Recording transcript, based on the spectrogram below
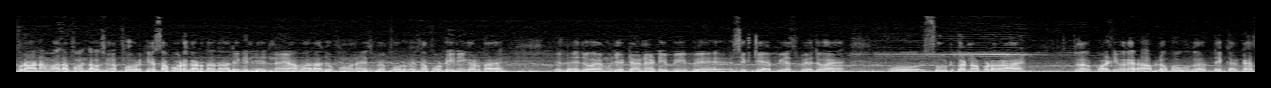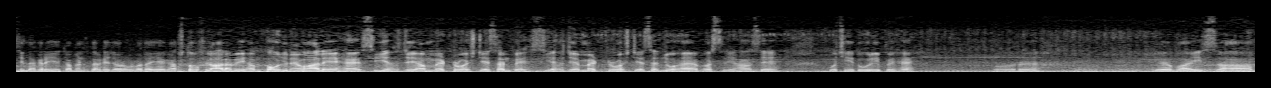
पुराना वाला फ़ोन था, उसमें फोर के सपोर्ट करता था, लेकिन ये नया वाला जो फ़ोन है इस पर फोर के सपोर्ट ही नहीं करता है। इसलिए जो है, मुझे टेन एटी पी पे सिक्सटी एफ़ पे जो है, वो सूट करना पड़ रहा है। फ़िलहाल क्वालिटी वगैरह आप लोगों को देख कर कैसी लग रही है कमेंट करके ज़रूर बताइएगा। तो फ़िलहाल अभी हम पहुँचने वाले हैं C S J M metro station पे। C S J M metro station जो है, बस यहाँ से कुछ ही दूरी पे है। और ये भाई साहब,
